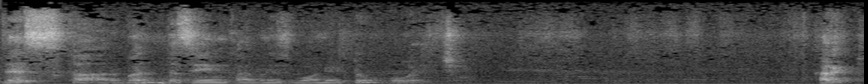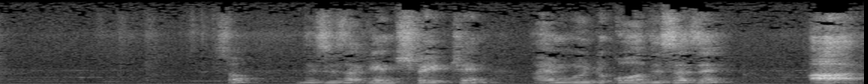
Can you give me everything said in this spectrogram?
This carbon, the same carbon is bonded to OH. Correct? So, this is again straight chain. I am going to call this as a R.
